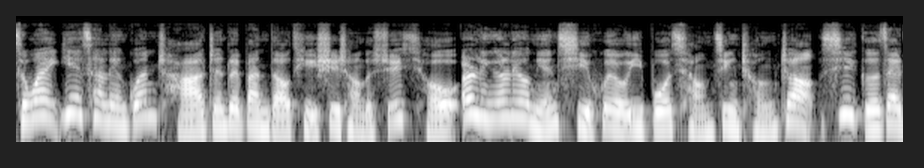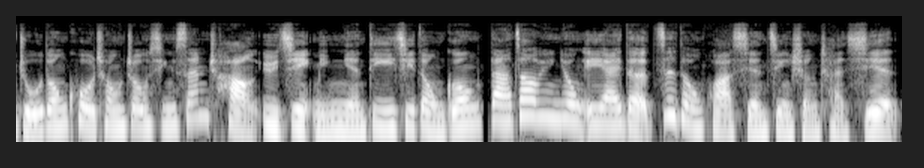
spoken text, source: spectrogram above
此外，叶灿链观察，针对半导体市场的需求，二零二六年起会有一波强劲成长。西格在主动扩充中心三厂，预计明年第一季动工，打造运用 AI 的自动化先进生产线。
